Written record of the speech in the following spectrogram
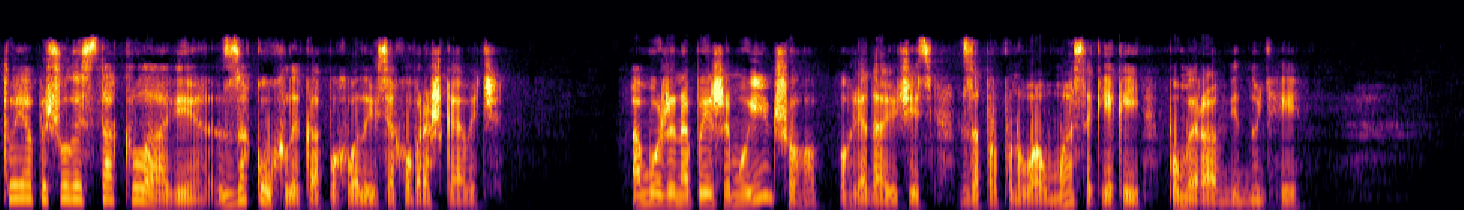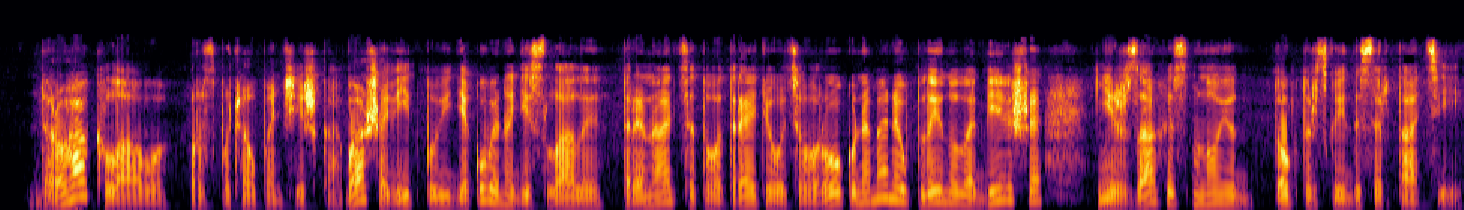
То я пишу листа клаві за кухлика, похвалився Ховрашкевич. А може, напишемо іншого? оглядаючись, запропонував Масик, який помирав від нудьги. Дорога Клаво, розпочав панчішка, ваша відповідь, яку ви надіслали 13.3 цього року, на мене вплинула більше, ніж захист мною докторської дисертації,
